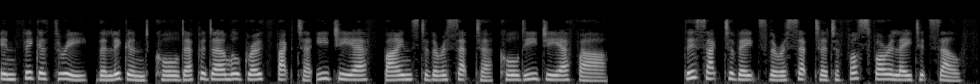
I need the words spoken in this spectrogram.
In Figure 3, the ligand called epidermal growth factor EGF binds to the receptor called EGFR. This activates the receptor to phosphorylate itself.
